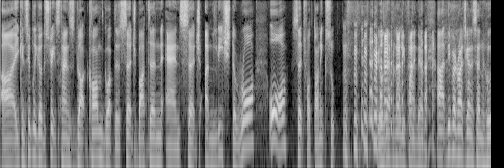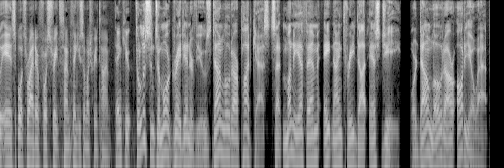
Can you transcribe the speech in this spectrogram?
Uh, you can simply go to straitstimes.com, go up to the search button, and search Unleash the Roar or search for Tonic Soup. You'll definitely find them. Uh, Deepanraj Ganesan, who is sports writer for Straits Times, thank you so much for your time. Thank you. To listen to more great interviews, download our podcasts at moneyfm893.sg or download our audio app.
